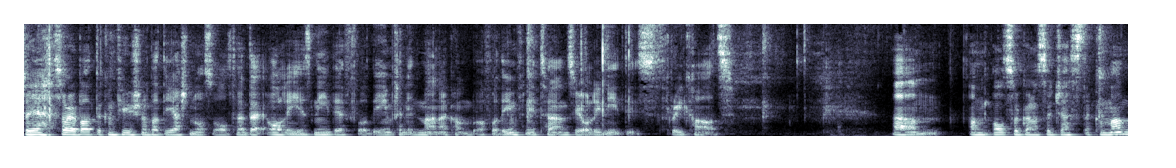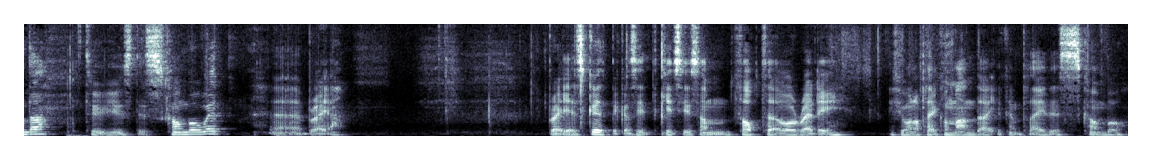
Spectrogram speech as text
So yeah, sorry about the confusion about the Ashnod's Altar. That only is needed for the infinite mana combo. For the infinite turns, you only need these three cards. Um, I'm also going to suggest a commander to use this combo with, uh, Breya. Breya is good because it gives you some Thopter already. If you want to play commander, you can play this combo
